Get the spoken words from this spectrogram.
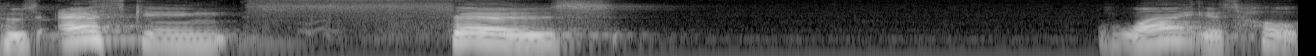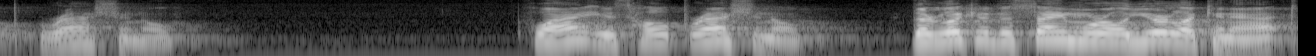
who's asking says, Why is hope rational? Why is hope rational? They're looking at the same world you're looking at,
